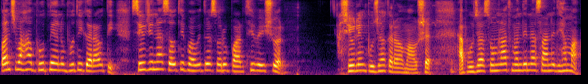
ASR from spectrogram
પંચમહાભૂતની અનુભૂતિ કરાવતી શિવજીના સૌથી પવિત્ર સ્વરૂપ પાર્થિવેશ્વર શિવલિંગ પૂજા કરવામાં આવશે. આ પૂજા સોમનાથ મંદિરના સાનિધ્યમાં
